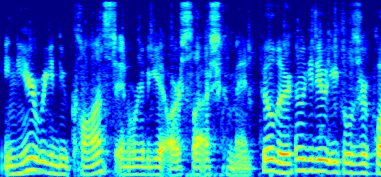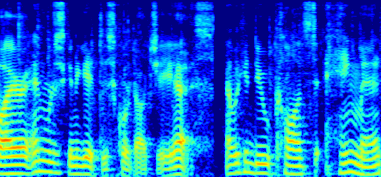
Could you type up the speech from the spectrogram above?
In here, we can do const, and we're going to get our slash command builder. And we can do equals require, and we're just going to get discord.js. And we can do const hangman,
